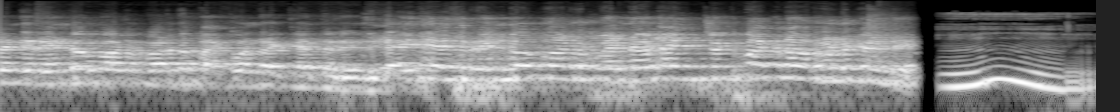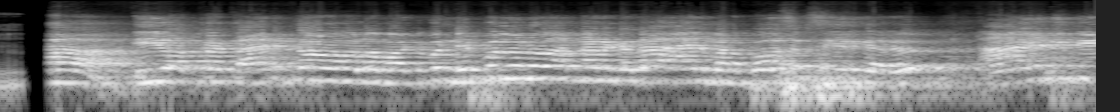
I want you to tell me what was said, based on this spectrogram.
రొక్కుంటాడండి రెండో క్వార్టర్ పడితే పక్కన రక్కేస్తాడండి దయచేసి రెండో క్వార్టర్ పడినాడు ఆయన చుట్టుపక్కల ఉండకండి. ఆ, ఈ యొక్క కార్యక్రమంలో మటుకు నిపుణులు అన్నాడు కదా ఆయన మన పోసర్ సీర్ గారు. ఆయనకి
